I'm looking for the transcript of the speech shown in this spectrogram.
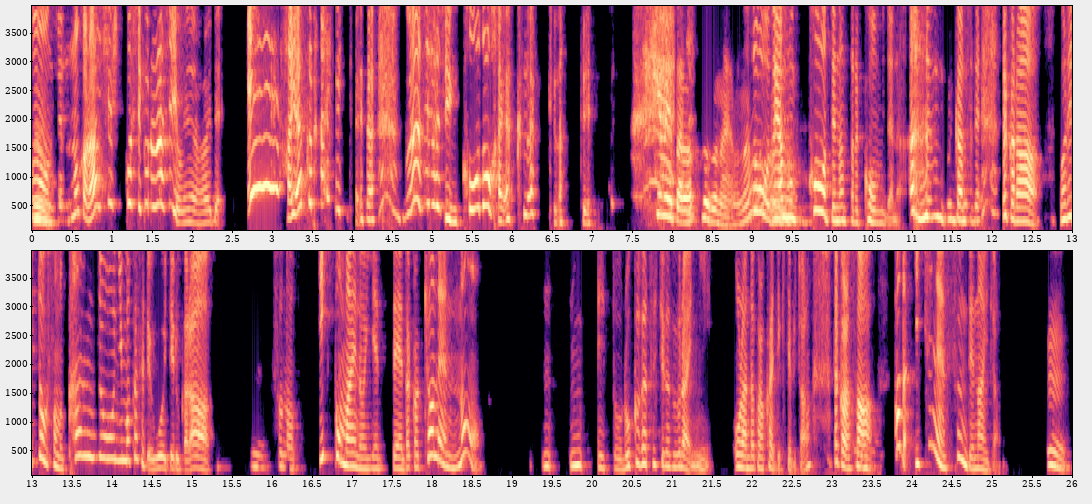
うん。うん。でなんか来週引っ越してくるらしいよみたいな言われてえー、早くない？みたいな。ブラジル人行動早くない？ってなって決めたらすぐなんやろな。そうだからもうこうってなったらこうみたいな 感じで。だから割とその感情に任せて動いてるからうん。その1個前の家ってだから去年のんんえっと、6月7月ぐらいにオランダから帰ってきてるじゃん？だからさ、まだ1年住んでないじゃん。うん。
